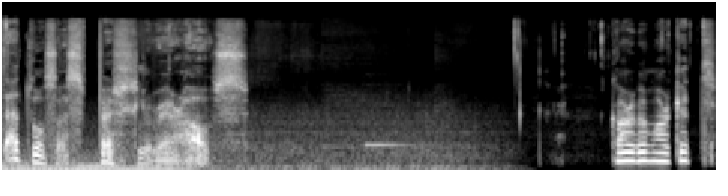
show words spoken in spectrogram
That was a special warehouse. Cargo market.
